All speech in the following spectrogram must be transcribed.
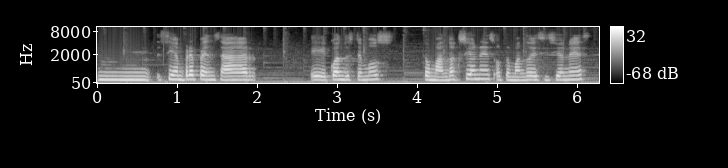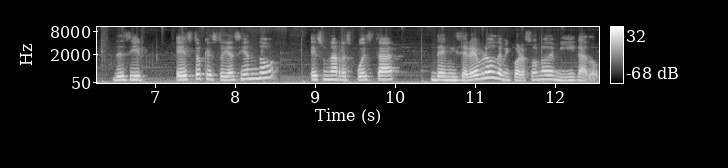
mm, siempre pensar eh, cuando estemos tomando acciones o tomando decisiones, decir, esto que estoy haciendo es una respuesta de mi cerebro, de mi corazón o de mi hígado.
